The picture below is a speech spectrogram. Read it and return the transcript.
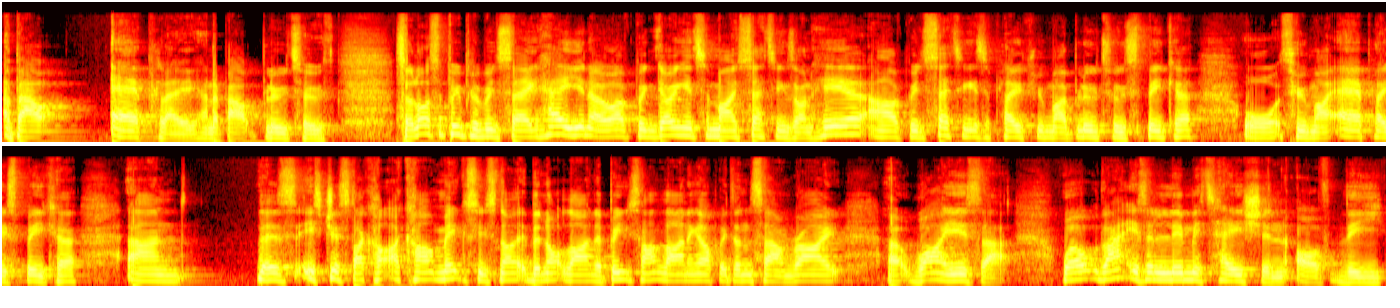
about AirPlay and about Bluetooth. So lots of people have been saying, hey, you know, I've been going into my settings on here and I've been setting it to play through my Bluetooth speaker or through my AirPlay speaker and there's, it's just like I can't mix. It's not they're not lining the beats aren't lining up. It doesn't sound right. Uh, why is that? Well, that is a limitation of the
